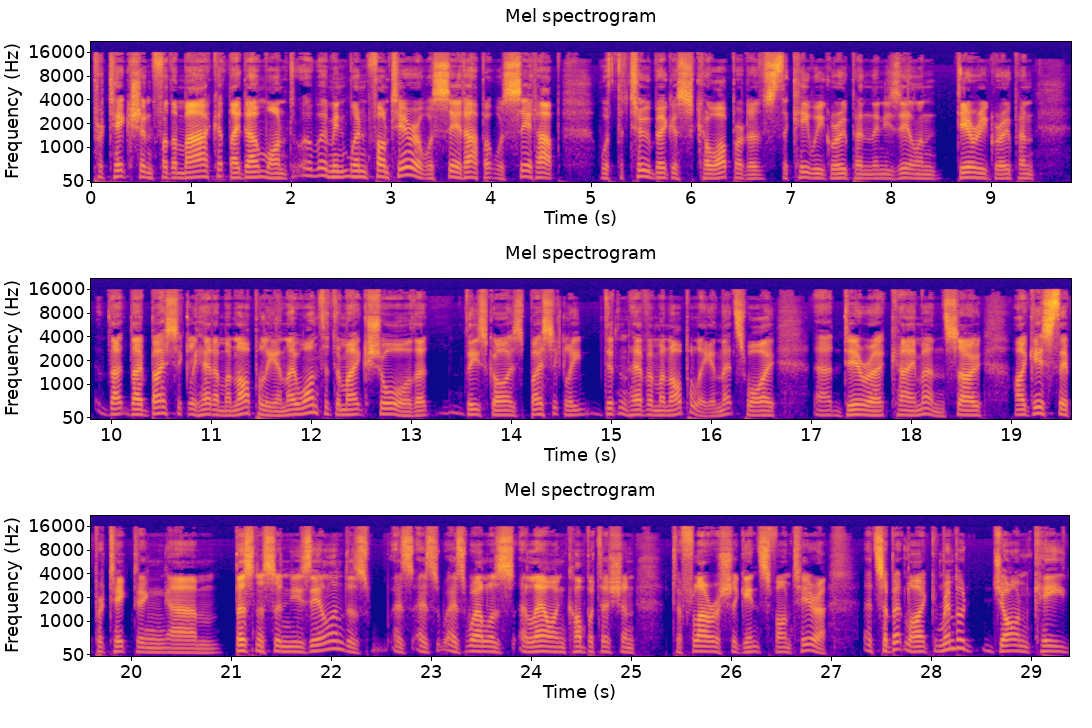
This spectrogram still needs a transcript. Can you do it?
protection for the market. They don't want. I mean, when Fonterra was set up, it was set up with the two biggest cooperatives, the Kiwi Group and the New Zealand Dairy Group, and they, they basically had a monopoly, and they wanted to make sure that these guys basically didn't have a monopoly, and that's why uh, DIRA came in. So I guess they're protecting um, business in New Zealand as, as as as well as allowing competition to flourish against Fonterra. It's a bit like remember John Key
